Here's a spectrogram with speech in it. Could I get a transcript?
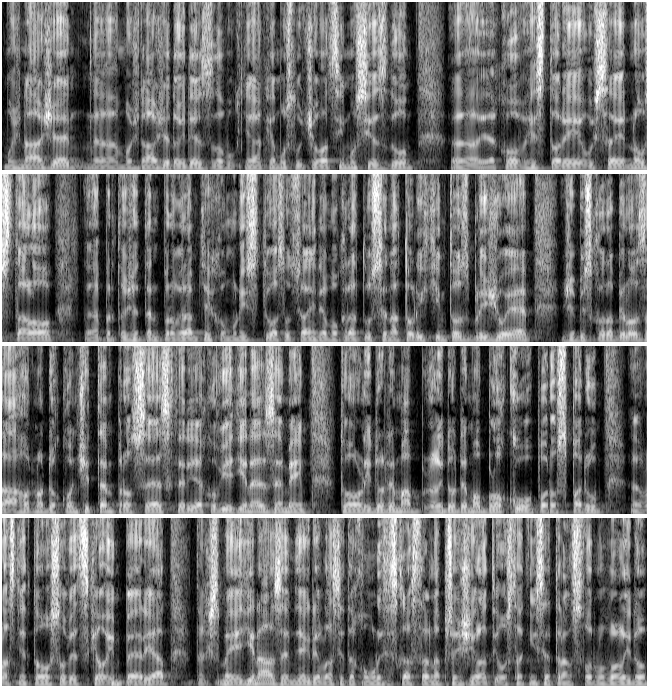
možná, že, možná, že dojde znovu k nějakému slučovacímu sjezdu, jako v historii už se jednou stalo, protože ten program těch komunistů a sociálních demokratů se natolik tímto zbližuje, že by skoro bylo záhodno dokončit ten proces, který jako v jediné zemi toho lidodema, lidodemo bloku po rozpadu vlastně toho sovětského impéria, tak jsme jediná země, kde vlastně ta komunistická strana přežila, ty ostatní se transformovali do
